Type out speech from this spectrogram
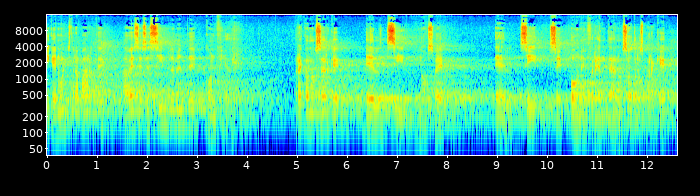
y que nuestra parte a veces es simplemente confiar, reconocer que Él sí nos ve, Él sí se pone frente a nosotros para que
